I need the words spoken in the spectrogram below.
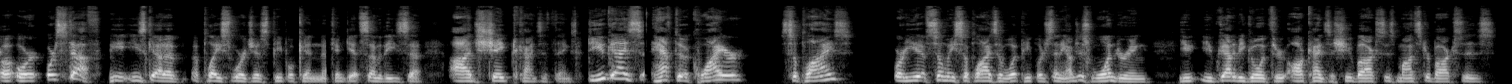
or, or, or stuff. He, has got a, a, place where just people can, can get some of these uh, odd shaped kinds of things. Do you guys have to acquire supplies? Or do you have so many supplies of what people are sending? I'm just wondering, you, you've got to be going through all kinds of shoe boxes, monster boxes,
